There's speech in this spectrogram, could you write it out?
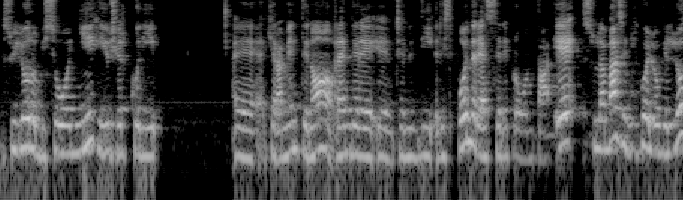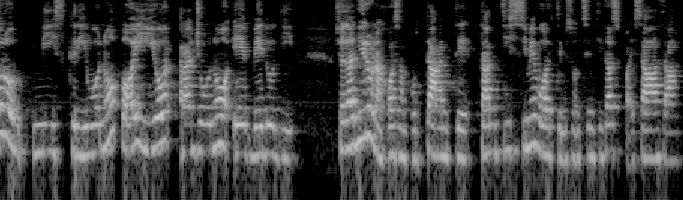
sui loro bisogni che io cerco di eh, chiaramente no, rendere, eh, cioè, di rispondere e essere pronta e sulla base di quello che loro mi scrivono poi io ragiono e vedo di c'è da dire una cosa importante tantissime volte mi sono sentita spaesata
